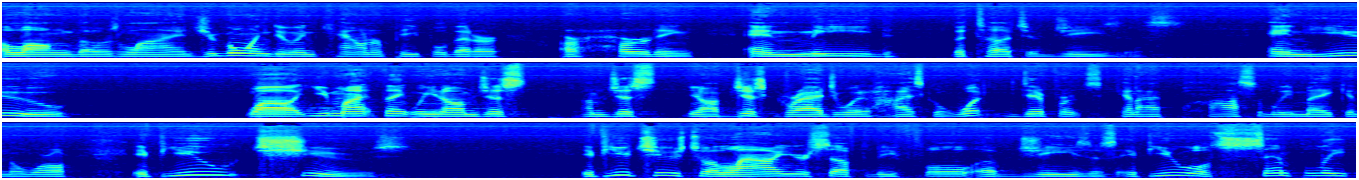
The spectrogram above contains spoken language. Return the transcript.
along those lines. You're going to encounter people that are, are hurting and need the touch of Jesus. And you, while you might think, well, you know, I'm just, I'm just, you know, I've just graduated high school. What difference can I possibly make in the world? If you choose, if you choose to allow yourself to be full of Jesus, if you will simply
